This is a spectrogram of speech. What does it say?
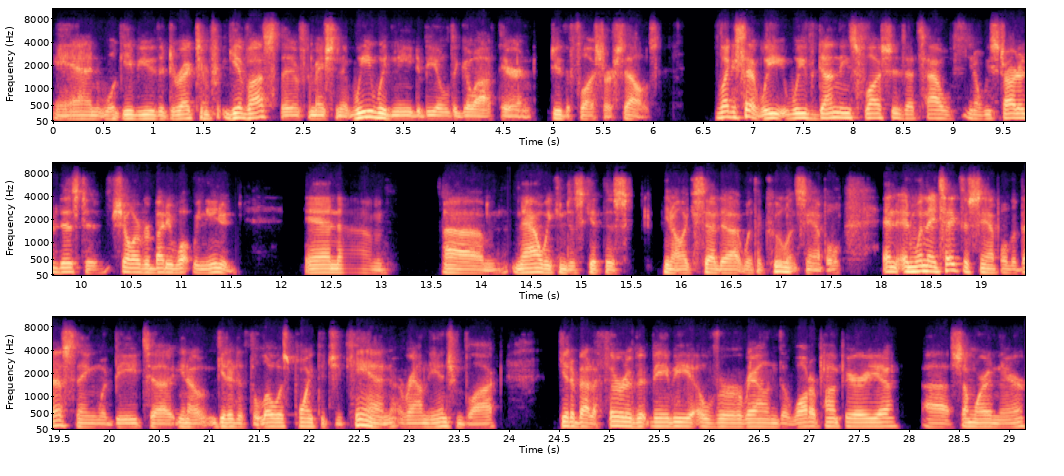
and we'll give you the direct, inf- give us the information that we would need to be able to go out there and do the flush ourselves. Like I said, we we've done these flushes. That's how you know we started this to show everybody what we needed, and um, um, now we can just get this you know, like I said, uh, with a coolant sample. And and when they take the sample, the best thing would be to, you know, get it at the lowest point that you can around the engine block, get about a third of it maybe over around the water pump area, uh, somewhere in there.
